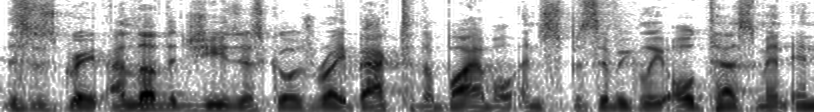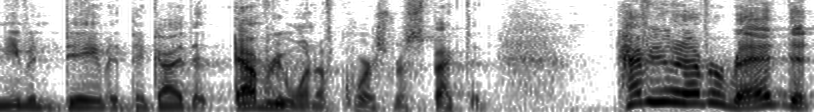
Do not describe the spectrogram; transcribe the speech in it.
This is great. I love that Jesus goes right back to the Bible and specifically Old Testament and even David, the guy that everyone, of course, respected. Have you ever read that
